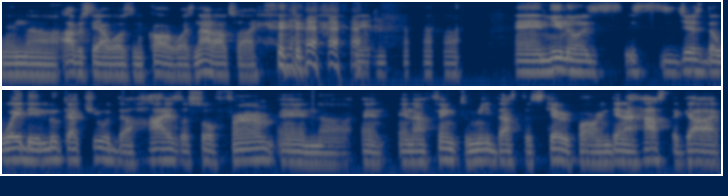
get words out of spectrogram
And uh, obviously, I was in the car, was not outside. and, uh, and, you know, it's, it's just the way they look at you. The eyes are so firm, and uh, and and I think to me that's the scary part. And then I asked the guy,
